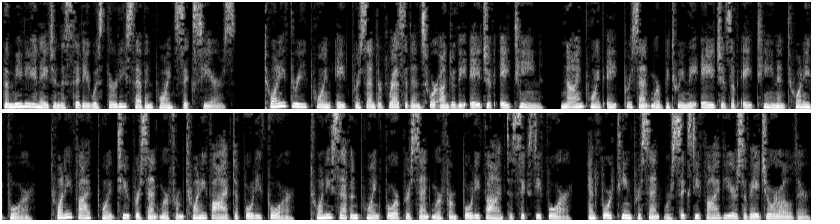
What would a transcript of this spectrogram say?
The median age in the city was 37.6 years. 23.8% of residents were under the age of 18, 9.8% were between the ages of 18 and 24, 25.2% were from 25 to 44, 27.4% were from 45 to 64, and 14% were 65 years of age or older.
